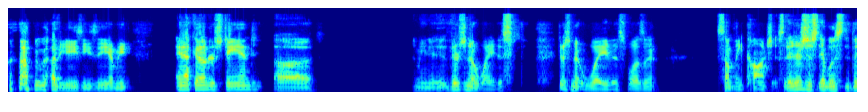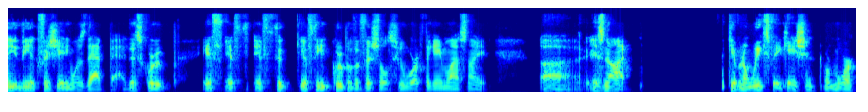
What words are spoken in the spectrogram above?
by the ACC. I mean, and I can understand. Uh, I mean, there's no way this, there's no way this wasn't something conscious. There's just it was the the officiating was that bad. This group, if if if the if the group of officials who worked the game last night uh, is not given a week's vacation or more,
